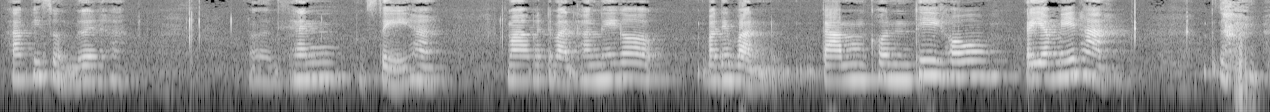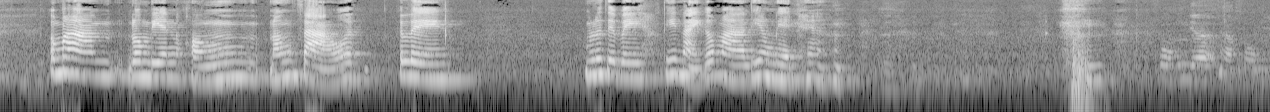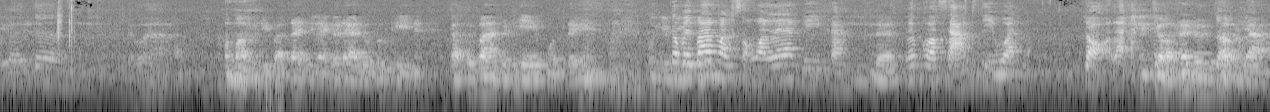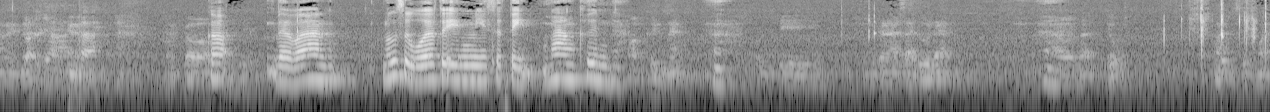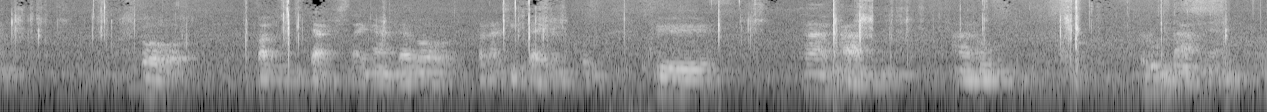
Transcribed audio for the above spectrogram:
ภาพพิสุทธิ์ด้วยนะคะเออฉันสีค่ะ มาปฏิบัติครั้งนี้ก็ปฏิบัติตามคนที่เขากายมิตรค่ะ ก็มาโรงเรียนของน้องสาวก็เลยไม่รู้จะไปที่ไหนก็มาที่โรงเรียนเนี่ยฟงเยอะค่ะฟงเยอะเกินแต่ว่าเข้ามาปฏิบัติได้ทีไรก็ได้ลงทุกทีเนี่ยกลับไปบ้านไปเทหมดเลยคงจะมี ก็ไปบ้านวันสองวันแรกดีค่ะ เดินแล้วพอสามสี่วัน เจาะละเจาะถ้าโดนเจาะยางเลยนะยางค่ะก็ก็แบบว่ารู้สึกว่าตัวเองมีสติมากขึ้นค่ะมากขึ้นนะอ่าโอเคมุทนาสาธุนะเอาละจบมาสุดมันก็ฟังจากรายงานแล้วก็ก็น่าชื่นใจกันทุกคน คือถ้าผ่านอารมณ์ รุ่นนามเนี่ย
